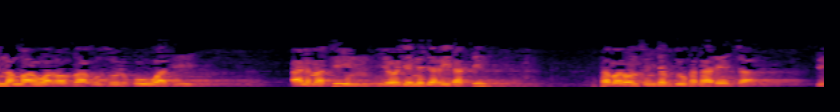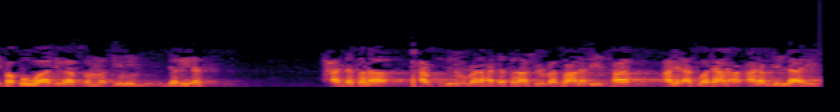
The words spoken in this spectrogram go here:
إن الله هو الرزاق ذو القوة المتين يوجن جريدتي تبرون سنجبدو كتاليتشا صفة قوة غاف متين جريدتي حدثنا حفص بن عمر حدثنا شعبة عن أبي إسحاق عن الأسود عن, عن عبد الله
